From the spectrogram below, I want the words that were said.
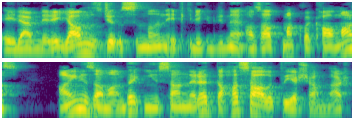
eylemleri yalnızca ısınmanın etkililiğini azaltmakla kalmaz, aynı zamanda insanlara daha sağlıklı yaşamlar,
